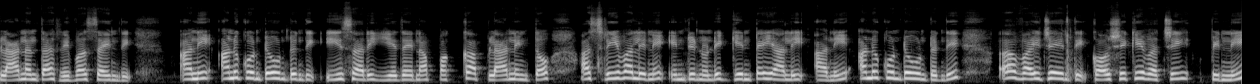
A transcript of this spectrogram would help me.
ప్లాన్ అంతా రివర్స్ అయింది అని అనుకుంటూ ఉంటుంది. ఈసారి ఏదైనా పక్కా ప్లానింగ్తో ఆ శ్రీవల్లిని ఇంటి నుండి గింటేయాలి అని అనుకుంటూ ఉంటుంది. వైజయంతి కౌశికి వచ్చి పిన్ని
